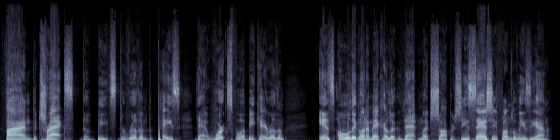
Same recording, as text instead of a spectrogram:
find the tracks, the beats, the rhythm, the pace that works for a BK rhythm, it's only going to make her look that much sharper. She says she's from Louisiana.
